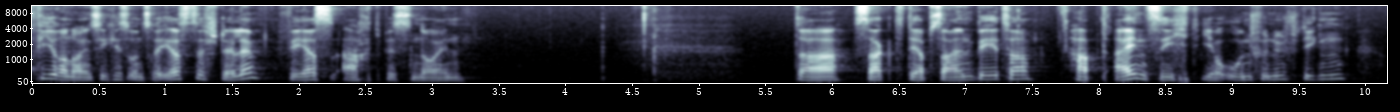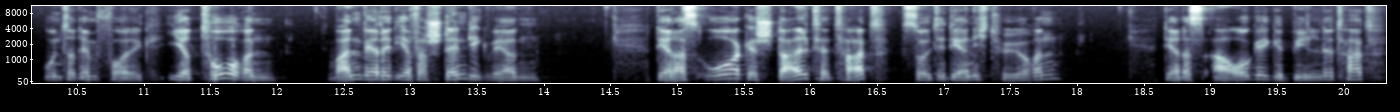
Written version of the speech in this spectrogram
94 ist unsere erste Stelle, Vers 8 bis 9. Da sagt der Psalmbeter, habt Einsicht, ihr Unvernünftigen unter dem Volk, ihr Toren, Wann werdet ihr verständig werden? Der das Ohr gestaltet hat, sollte der nicht hören? Der das Auge gebildet hat,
